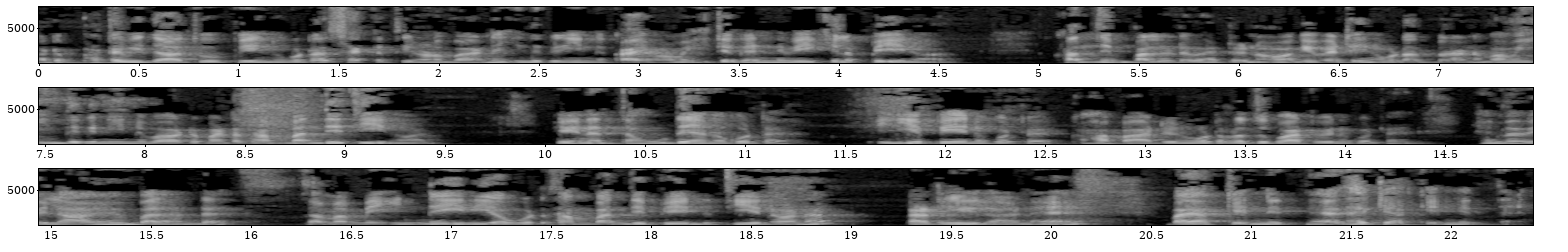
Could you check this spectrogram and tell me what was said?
මට පටවි ධාතුව පේනකොට සැක තියෙනවා බලන්න ඉඳගෙන ඉන්න කය මම හිටගෙන නෙවෙයි කියලා පේනවා. කන්දෙන් පල්ලට වැටෙනවා වගේ වැටෙනකොටත් බලන්න මම ඉඳගෙන ඉන්න බවට මට සම්බන්ධය තියෙනවා. ඒ නැත්තම් උඩ යනකොට එළිය පේනකොට කහ පාට වෙනකොට රතු පාට වෙනකොට හැම වෙලාවෙම බලන්න තමයි මේ ඉන්න ඉරියව්වට සම්බන්ධය පේන්න තියෙනවනම් පැටලිලා නැහැ. බයක් එන්නෙත් නැහැ. සැකයක් එන්නෙත් නැහැ.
